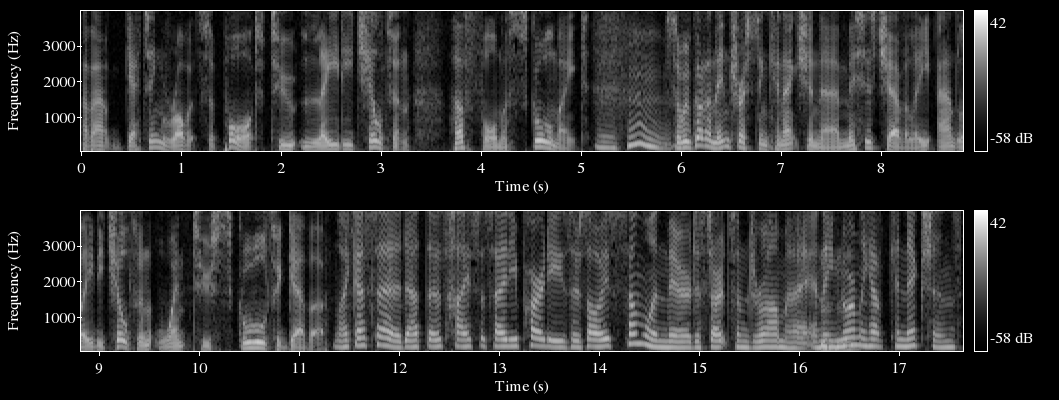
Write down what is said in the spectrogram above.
about getting Robert's support to Lady Chiltern, her former schoolmate. Mm -hmm. So we've got an interesting connection there. Mrs. Cheveley and Lady Chiltern went to school together. Like I said, at those high society parties, there's always someone there to start some drama, and they mm -hmm. normally have connections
